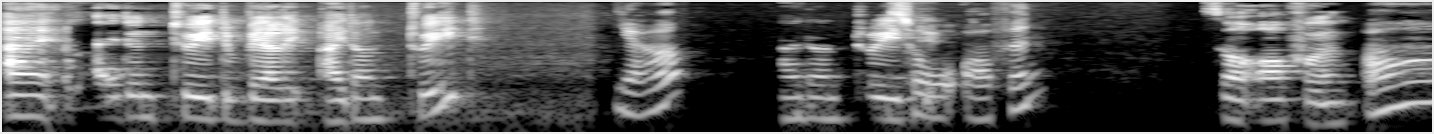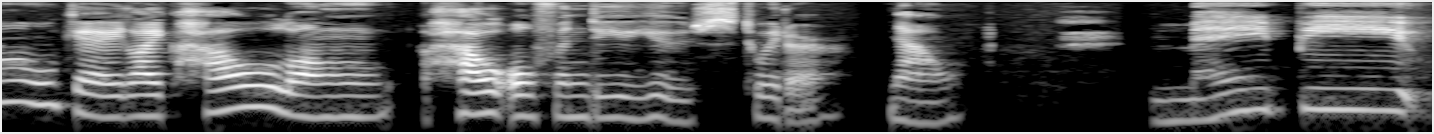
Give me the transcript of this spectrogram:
I I don't tweet very. I don't tweet. Yeah. I don't tweet So often? So often. Oh, okay. Like how long, how often do you use Twitter now? Maybe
